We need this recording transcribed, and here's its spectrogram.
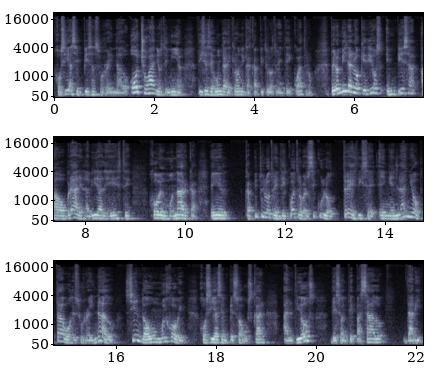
Josías empieza su reinado. Ocho años tenía, dice Segunda de Crónicas capítulo 34. Pero mira lo que Dios empieza a obrar en la vida de este joven monarca. En el capítulo 34, versículo 3 dice, en el año octavo de su reinado, siendo aún muy joven, Josías empezó a buscar al Dios de su antepasado David.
